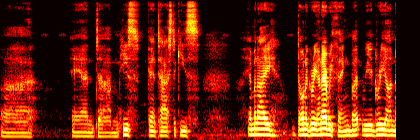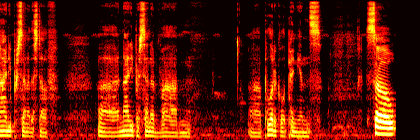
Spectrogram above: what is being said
uh, and um, he's fantastic. He's him and I don't agree on everything, but we agree on ninety percent of the stuff. Uh, ninety percent of um, uh, political opinions. So,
